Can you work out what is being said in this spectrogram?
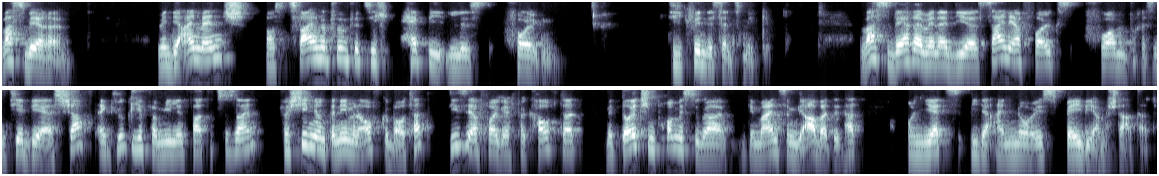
Was wäre, wenn dir ein Mensch aus 245 Happy List Folgen die Quintessenz mitgibt? Was wäre, wenn er dir seine Erfolgsform präsentiert, wie er es schafft, ein glücklicher Familienvater zu sein, verschiedene Unternehmen aufgebaut hat, diese Erfolge verkauft hat, mit deutschen Promis sogar gemeinsam gearbeitet hat und jetzt wieder ein neues Baby am Start hat?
